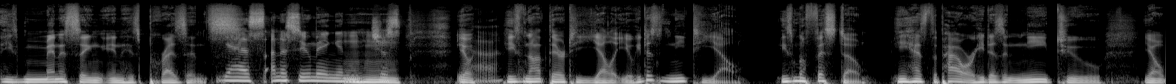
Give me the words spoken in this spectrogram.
he's menacing in his presence. Yes, unassuming and mm-hmm. just You know, Yeah. he's not there to yell at you. He doesn't need to yell. He's Mephisto. He has the power. He doesn't need to, you know,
